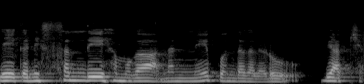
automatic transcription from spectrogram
లేక నిస్సందేహముగా నన్నే పొందగలడు. వ్యాఖ్య.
